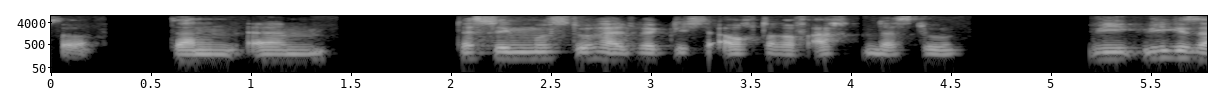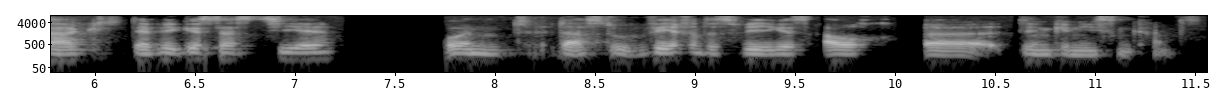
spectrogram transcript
So, dann, ähm deswegen musst du halt wirklich auch darauf achten, dass du wie wie gesagt, der Weg ist das Ziel und dass du während des Weges auch, äh, den genießen kannst.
